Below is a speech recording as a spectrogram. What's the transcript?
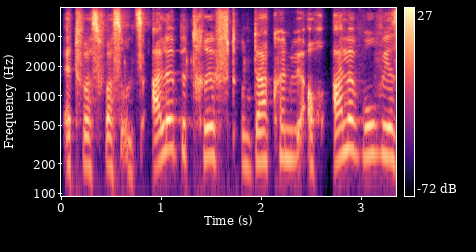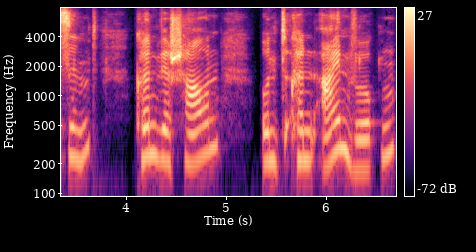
etwas, was uns alle betrifft. Und da können wir auch alle, wo wir sind, können wir schauen, und können einwirken,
